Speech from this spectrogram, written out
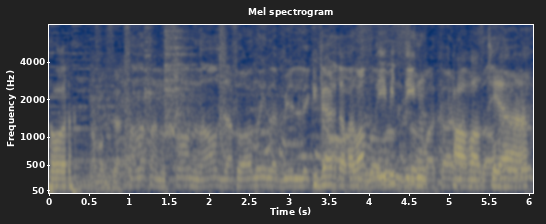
Doğru. Ama güzel. Salatanın soğanını alacağım. Soğanıyla birlikte Biber de var. Vallahi bildiğin kahvaltı ya. alıyoruz.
